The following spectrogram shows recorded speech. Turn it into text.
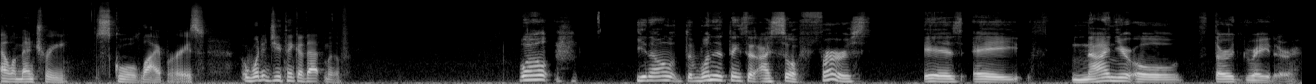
elementary school libraries. What did you think of that move? Well, you know, the, one of the things that I saw first is a nine-year-old third grader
